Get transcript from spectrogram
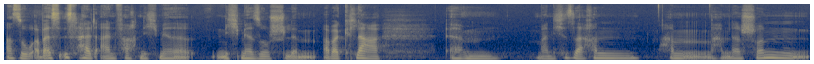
also, aber es ist halt einfach nicht mehr, nicht mehr so schlimm. Aber klar, ähm, manche Sachen haben, haben da schon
